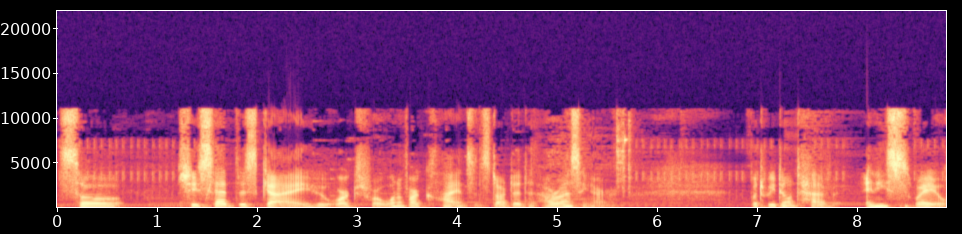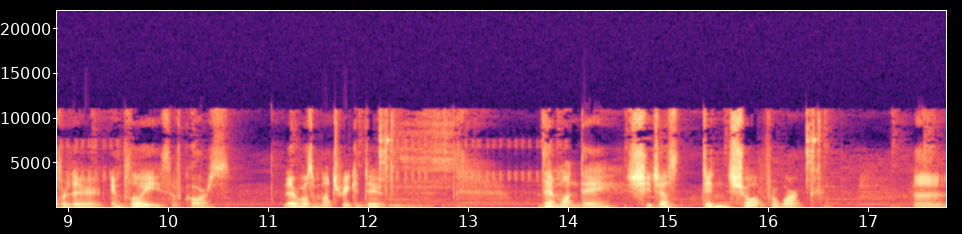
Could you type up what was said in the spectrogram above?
so she said this guy who works for one of our clients had started harassing her. But we don't have any sway over their employees, of course. There wasn't much we could do. Then one day, she just didn't show up for work. Hmm.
